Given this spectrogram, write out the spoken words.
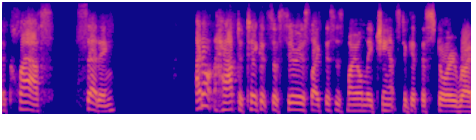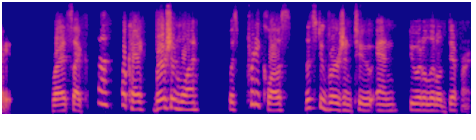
a class setting, I don't have to take it so serious like this is my only chance to get this story right. Right? It's like, eh, okay, version one was pretty close. Let's do version two and do it a little different.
